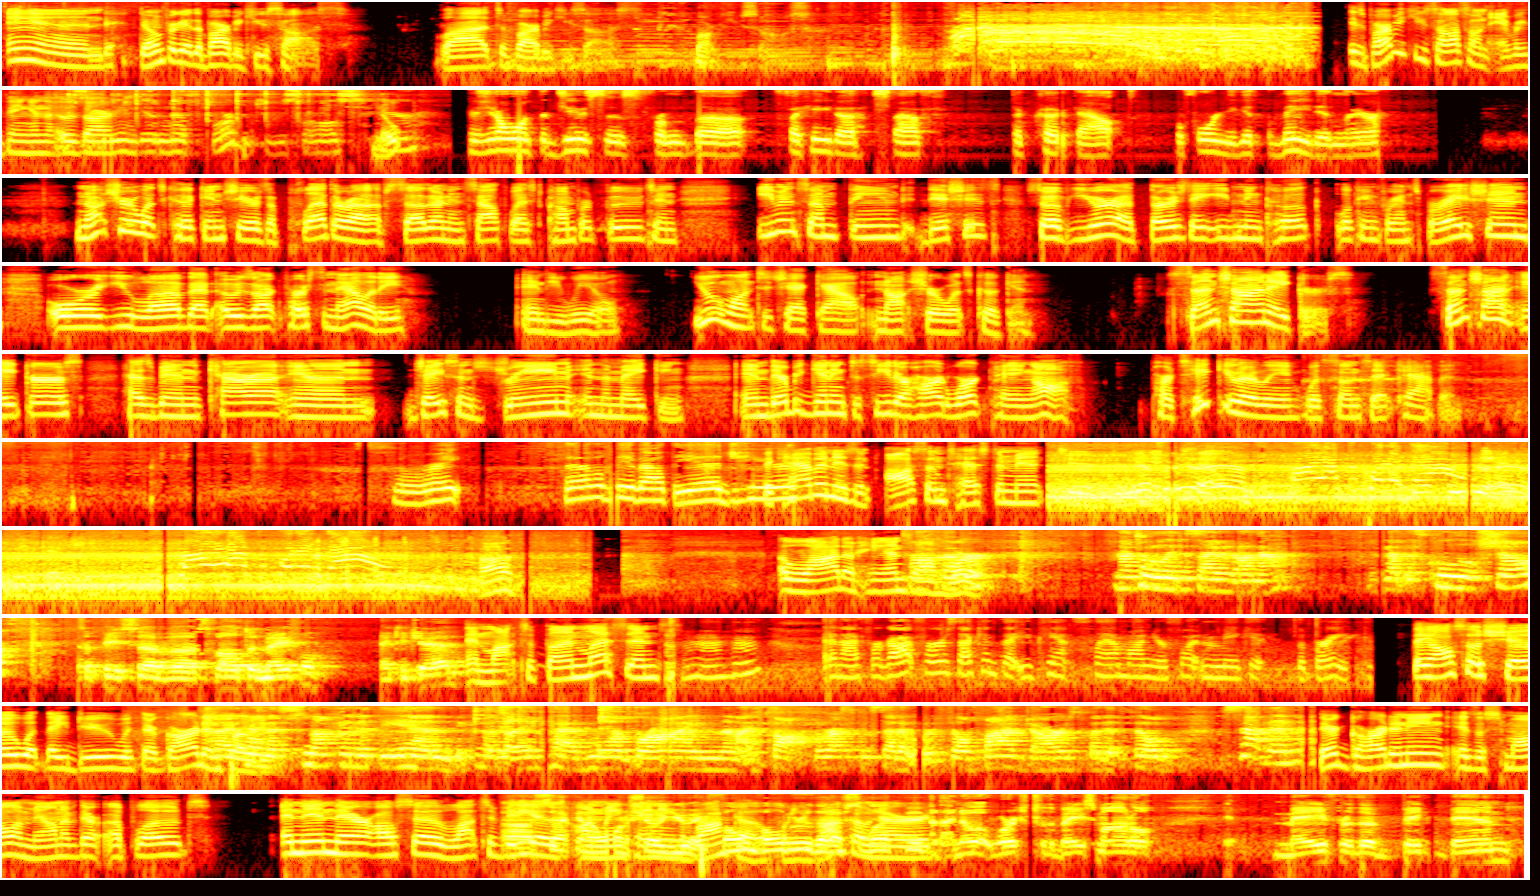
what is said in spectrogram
And don't forget the barbecue sauce. Lots of barbecue sauce. Barbecue sauce. Is barbecue sauce on everything in the Ozarks? You didn't get enough barbecue sauce nope. Because you don't want the juices from the fajita stuff to cook out before you get the meat in there. Not Sure What's Cooking shares a plethora of Southern and Southwest comfort foods and even some themed dishes. So if you're a Thursday evening cook looking for inspiration or you love that Ozark personality, and you will, You'll want to check out Not Sure What's Cooking. Sunshine Acres. Sunshine Acres has been Kara and Jason's dream in the making, and they're beginning to see their hard work paying off, particularly with Sunset Cabin. So, right, that'll be about the edge here. The cabin is an awesome testament to doing yes, it yourself. I have to put it down. Huh? A lot of hands-on work. Not totally decided on that. We've got this cool little shelf. It's a piece of uh, spalted maple. Thank you, Chad. And lots of fun lessons. Mm-hmm. And I forgot for a second that you can't slam on your foot and make it the brake. They also show what they do with their garden and I kind of snuck in at the end because I had more brine than I thought. The recipe said it would fill five jars, but it filled seven. Their gardening is a small amount of their uploads. And then there are also lots of uh, videos uh, second, on I want to show you a Bronco phone holder that I've selected. Nerd. I know it works for the base model. It may for the big bend.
